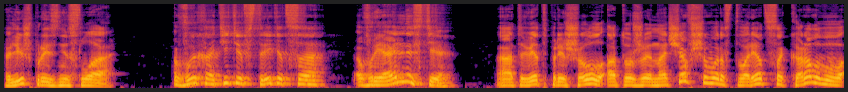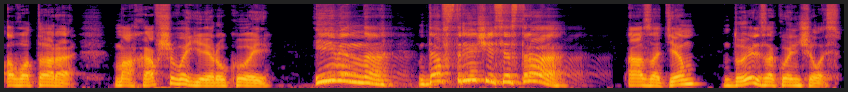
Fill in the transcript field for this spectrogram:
лишь произнесла «Вы хотите встретиться в реальности?» Ответ пришёл от уже начавшего растворяться кораллового аватара, махавшего ей рукой. «Именно! До встречи, сестра!» А затем дуэль закончилась.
